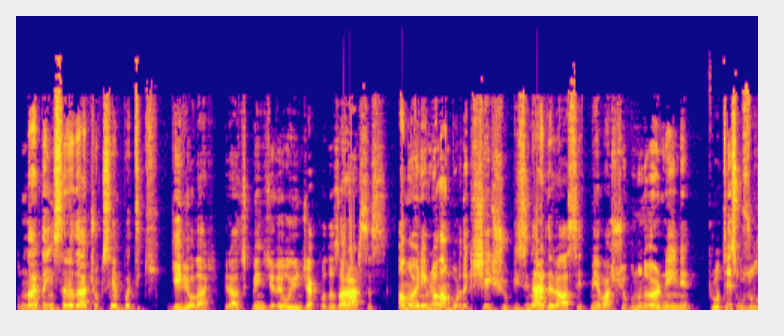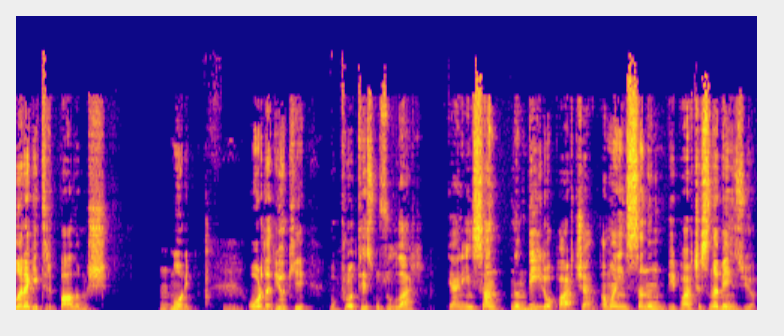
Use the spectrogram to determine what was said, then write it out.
Bunlar da insana daha çok sempatik geliyorlar. Birazcık benziyor ve oyuncak o da zararsız. Ama önemli olan buradaki şey şu. Bizi nerede rahatsız etmeye başlıyor? Bunun örneğini protez uzuvlara getirip bağlamış Mori. Orada diyor ki bu protez uzuvlar yani insanın değil o parça ama insanın bir parçasına benziyor.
